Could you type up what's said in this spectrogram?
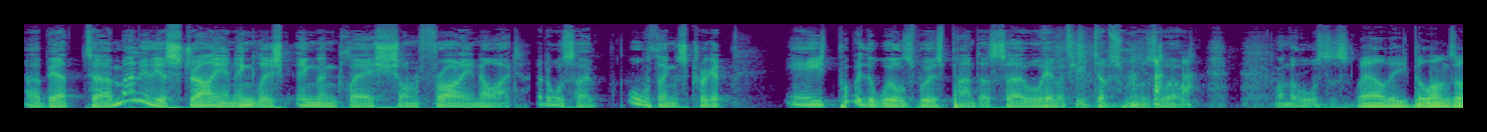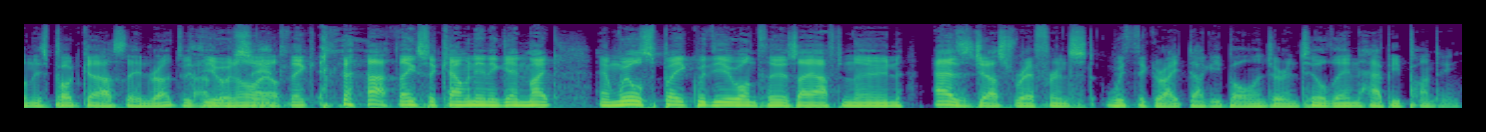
about uh, mainly the Australian English England clash on Friday night, but also all things cricket. And he's probably the world's worst punter, so we'll have a few tips from him as well on the horses. Well, he belongs on this podcast then, Ruds, with you and I, I think. Thanks for coming in again, mate. And we'll speak with you on Thursday afternoon, as just referenced, with the great Dougie Bollinger. Until then, happy punting.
